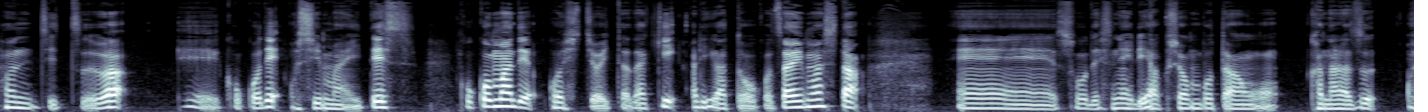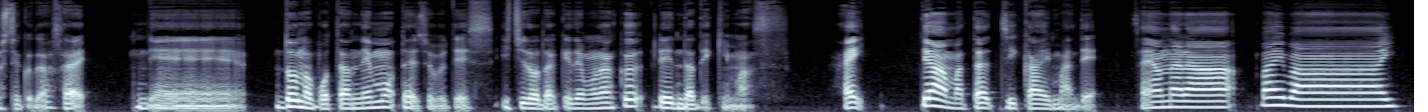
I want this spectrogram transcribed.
本日は、えー、ここでおしまいです。ここまでご視聴いただきありがとうございました。えー、そうですね、リアクションボタンを必ず押してください。で、どのボタンでも大丈夫です。一度だけでもなく連打できます。はい。ではまた次回まで。さようなら。バイバーイ。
